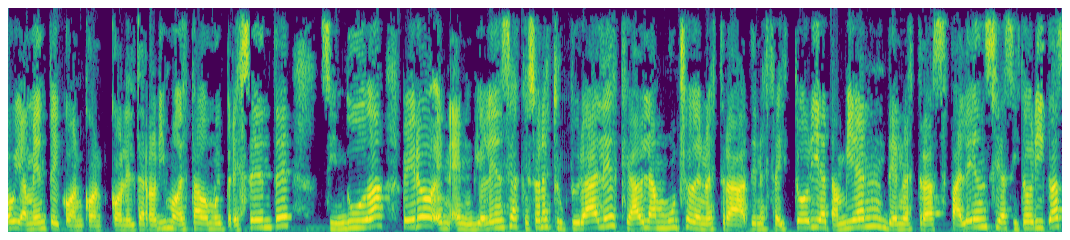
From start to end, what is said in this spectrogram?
obviamente con, con, el terrorismo de Estado muy presente, sin duda, pero en, violencias que son estructurales, que hablan mucho de nuestra, de nuestra historia también, de nuestras falencias históricas,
